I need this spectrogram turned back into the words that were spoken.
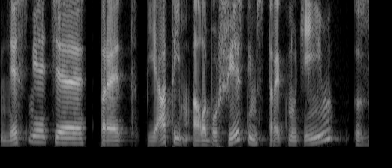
nesmiete pred piatým alebo šiestým stretnutím s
